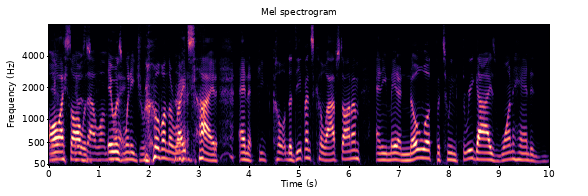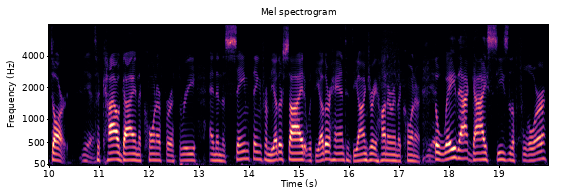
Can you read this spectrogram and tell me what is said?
All Yeah, I saw was was, that one it was when he drove on the right side, and he col- the defense collapsed on him, and he made a no look between three guys, one handed dart Yeah. to Kyle Guy in the corner for a three, and then the same thing from the other side with the other hand to DeAndre Hunter in the corner. Yeah. The way that guy sees the floor,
